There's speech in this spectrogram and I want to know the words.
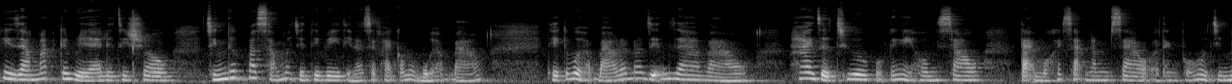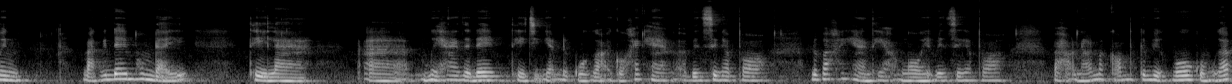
khi ra mắt cái reality show chính thức phát sóng ở trên TV thì nó sẽ phải có một buổi họp báo thì cái buổi họp báo đó nó diễn ra vào 2 giờ trưa của cái ngày hôm sau tại một khách sạn 5 sao ở thành phố Hồ Chí Minh. Và cái đêm hôm đấy thì là à, 12 giờ đêm thì chị nhận được cuộc gọi của khách hàng ở bên Singapore. Lúc đó khách hàng thì họ ngồi ở bên Singapore và họ nói mà có một cái việc vô cùng gấp.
